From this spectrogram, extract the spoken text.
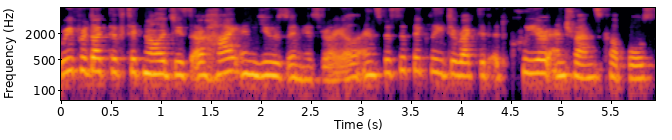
"Reproductive technologies are high in use in Israel and specifically directed at queer and trans couples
